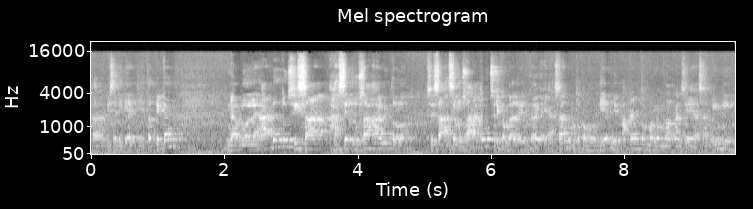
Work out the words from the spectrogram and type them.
Uh, bisa digaji. Tapi kan nggak boleh ada tuh sisa hasil usaha gitu loh. Sisa hasil usaha itu mesti dikembalikan ke yayasan untuk kemudian dipakai untuk mengembangkan si yayasan ini.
